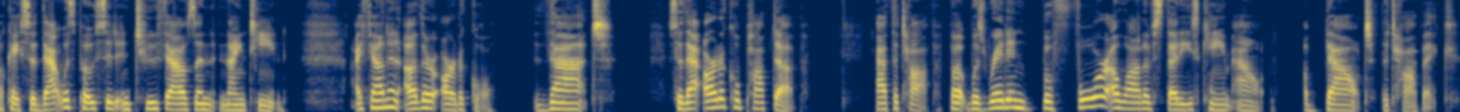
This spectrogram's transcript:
Okay, so that was posted in 2019. I found another article that, so that article popped up at the top, but was written before a lot of studies came out about the topic.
